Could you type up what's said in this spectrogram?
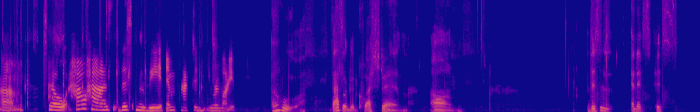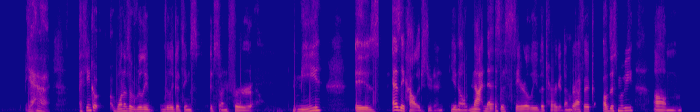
Um so how has this movie impacted your life? Oh, that's a good question. Um this is and it's it's yeah, I think uh, one of the really really good things it's done for me is as a college student, you know, not necessarily the target demographic of this movie, um,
